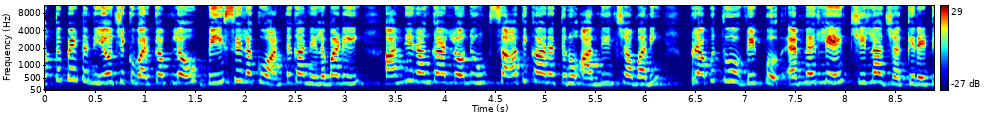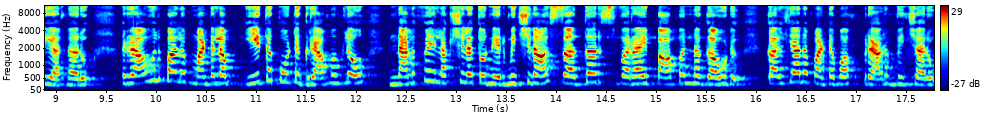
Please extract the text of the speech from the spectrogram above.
కొత్తపేట నియోజకవర్గంలో బీసీలకు అండగా నిలబడి అన్ని రంగాల్లోనూ సాధికారతను అందించామని ప్రభుత్వ విప్ ఎమ్మెల్యే చిల్లా జగ్గిరెడ్డి అన్నారు. రావులపాలెం మండలం ఈతకోట గ్రామంలో నలభై లక్షలతో నిర్మించిన సర్దార్ స్వరాయ్ పాపన్న గౌడ్ కళ్యాణ మండపం ప్రారంభించారు.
